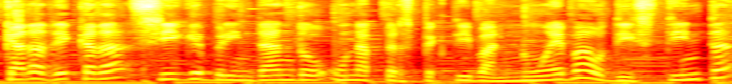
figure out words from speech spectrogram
cada década sigue brindando una perspectiva nueva o distinta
